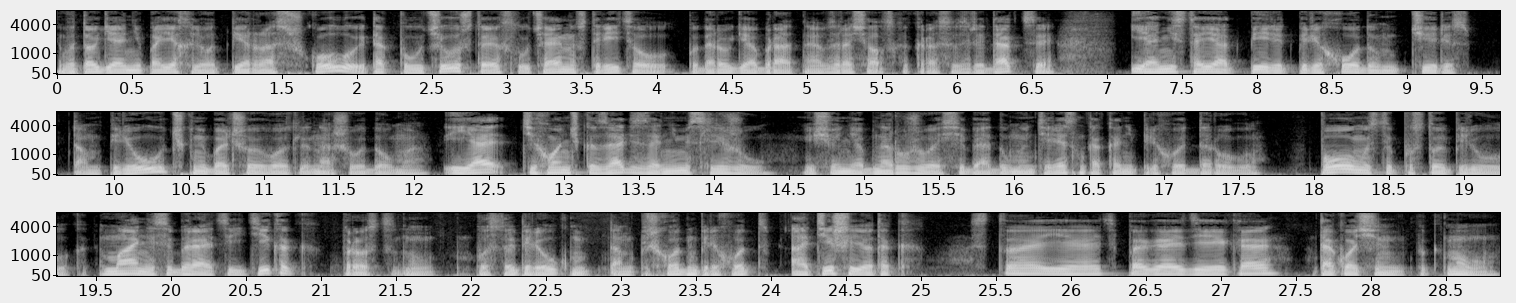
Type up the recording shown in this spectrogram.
В итоге они поехали вот первый раз в школу, и так получилось, что я их случайно встретил по дороге обратно. Я возвращался как раз из редакции, и они стоят перед переходом через там переулочек небольшой возле нашего дома. И я тихонечко сзади за ними слежу, еще не обнаруживая себя. Думаю, интересно, как они переходят дорогу. Полностью пустой переулок. Маня собирается идти как просто, ну, пустой переулок, там пешеходный переход. А Тиша ее так «Стоять, погоди-ка». Так очень, ну,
